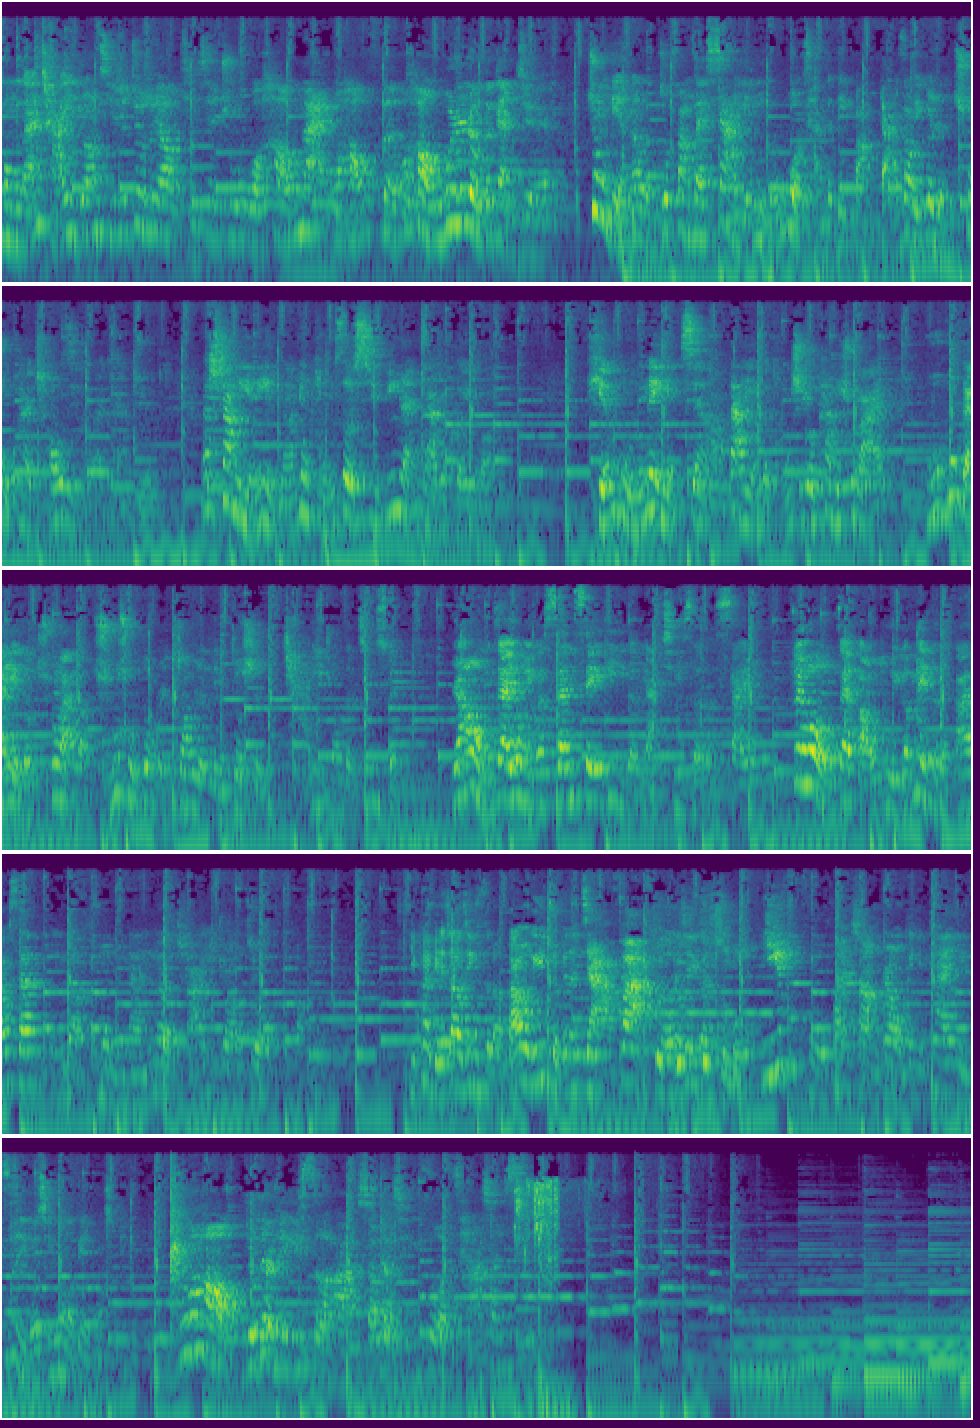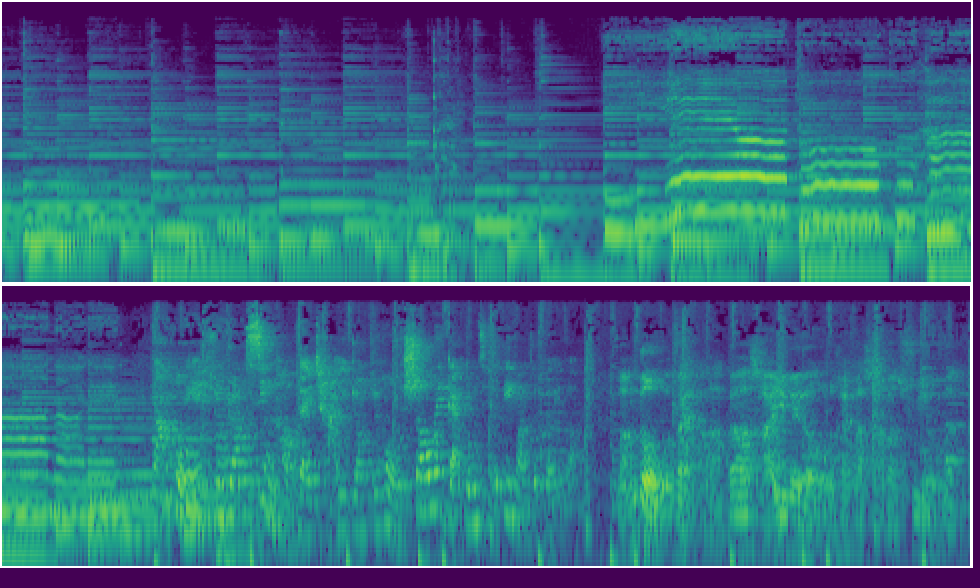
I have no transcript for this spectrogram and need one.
猛男茶艺妆其实就是要体现出我好奶、我好粉、我好温柔的感觉。重点呢，我们就放在下眼影的卧蚕的地方，打造一个人畜无害、超级可爱的感觉。那上眼影呢，用同色系晕染一下就可以了，填补内眼线啊，大眼的同时又看不出来，无辜感也就出来了，楚楚动人、招人怜，就是茶艺妆的精髓。然后我们再用一个三 CD 的奶青色的腮红，最后我们再薄涂一个 Make 的八幺三，我们的猛男的茶艺妆就。你快别照镜子了，把我给你准备的假发和这个？衣服换上，让我给你拍你自己都心动的变装视频。哇，有点那意思了啊，小表情做茶稍微改动几个地方就可以了。狼狗我在行啊，刚刚茶艺那个我都害怕茶到出油了。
